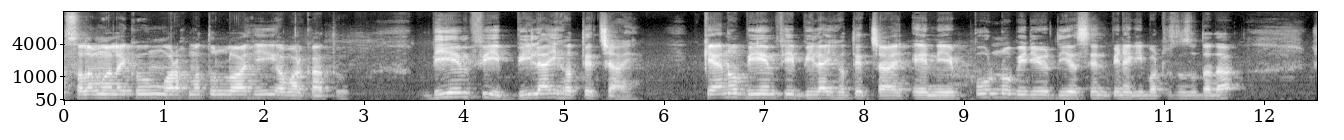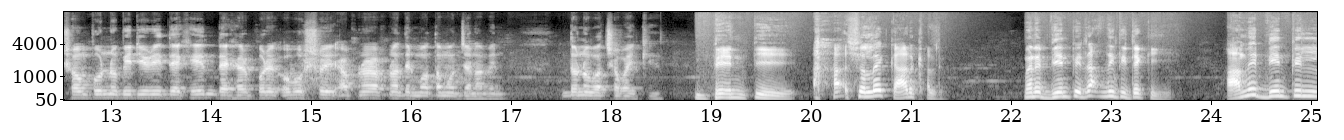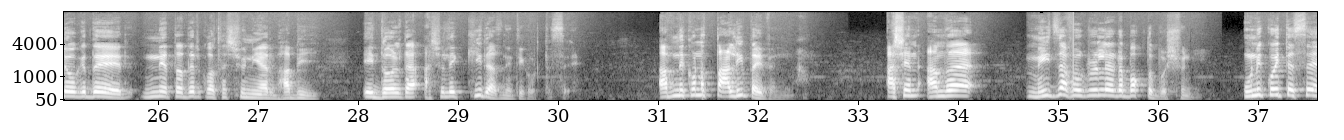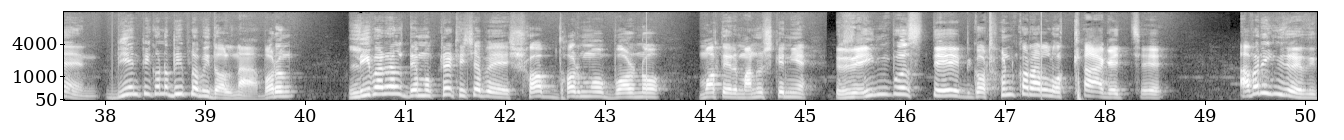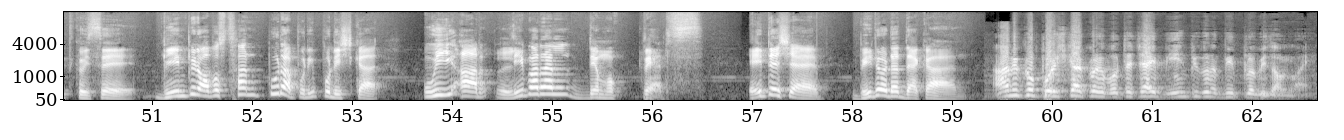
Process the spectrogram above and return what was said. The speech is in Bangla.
আসসালামু আলাইকুম ওরহমতুল্লাহি অবরকাত বিএমপি বিলাই হতে চায়। কেন বিএমপি বিলাই হতে চায় এ নিয়ে পূর্ণ ভিডিও দিয়েছেন পিনাকি ভট্টাচার্য দাদা। সম্পূর্ণ ভিডিওটি দেখেন, দেখার পরে অবশ্যই আপনারা আপনাদের মতামত জানাবেন। ধন্যবাদ সবাইকে। বিএনপি, আসলে কার খালু? মানে বিএনপির রাজনীতিটা কি? আমি বিএনপির লোকদের, নেতাদের কথা শুনি আর ভাবি এই দলটা আসলে কি রাজনীতি করতেছে? আপনি কোনো তালি পাইবেন না। আসেন, আমরা মির্জা ফখরুলের একটা বক্তব্য শুনি। উনি কইতেছেন, বিএনপি কোনো বিপ্লবী দল না, বরং লিবারাল ডেমোক্রেট হিসেবে সব ধর্ম, বর্ণ, মতের মানুষকে নিয়ে রেইনবো স্টেট গঠন করার লক্ষ্যে আগাইছে। আবার ইংরেজিতে কইছে, বিএনপির অবস্থান পুরাপুরি পরিষ্কার। We are liberal democrats. এইটা সাহেব ভিডিওটা দেখান। আমি খুব পরিষ্কার করে বলতে চাই বিএনপি কোনো বিপ্লবী দল নয়।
